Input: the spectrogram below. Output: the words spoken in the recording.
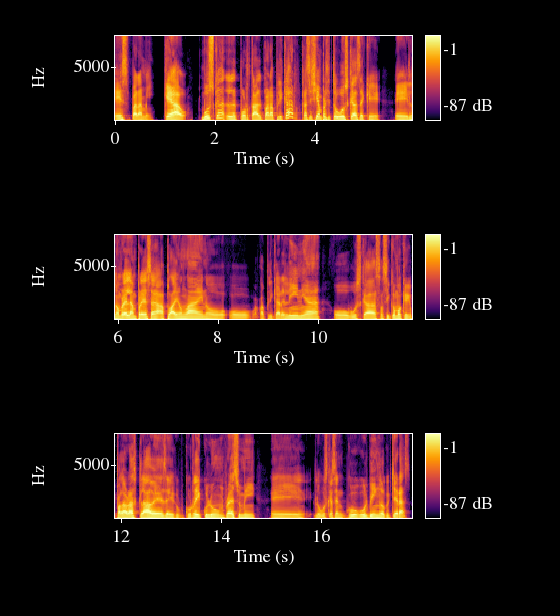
es para mí. ¿Qué hago? Busca el portal para aplicar. Casi siempre si tú buscas de que el nombre de la empresa, apply online o, aplicar en línea, o buscas así como que palabras claves de currículum, resume, eh, lo buscas en Google, Bing, lo que quieras,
